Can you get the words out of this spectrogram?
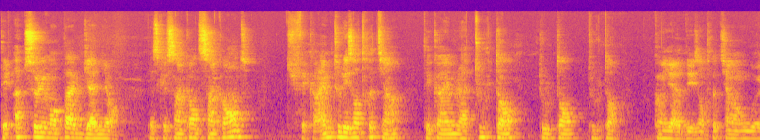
tu absolument pas gagnant. Parce que 50-50, tu fais quand même tous les entretiens, tu es quand même là tout le temps, tout le temps, tout le temps. Quand il y a des entretiens où euh,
